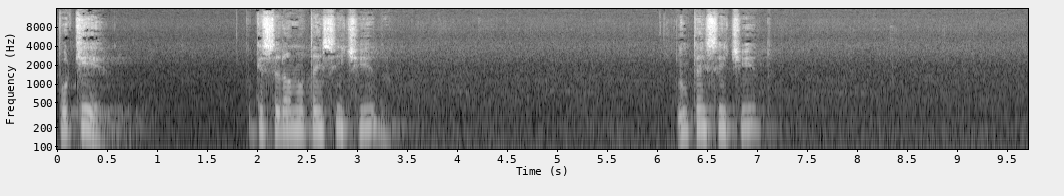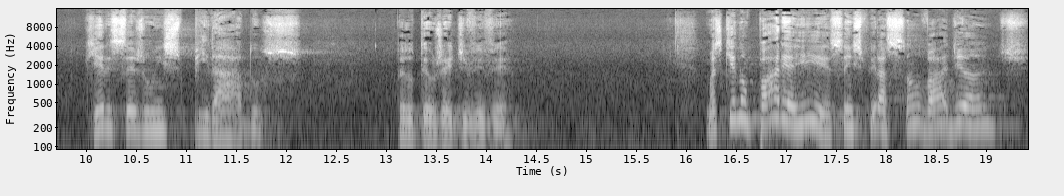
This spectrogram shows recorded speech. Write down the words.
Por quê? Porque senão não tem sentido. Não tem sentido. Que eles sejam inspirados pelo teu jeito de viver. Mas que não pare aí, essa inspiração vá adiante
